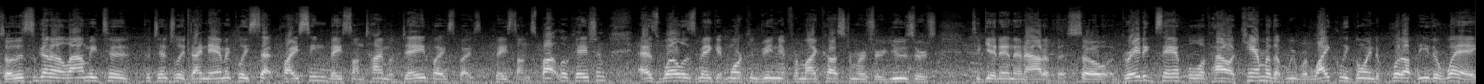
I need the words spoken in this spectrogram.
So this is going to allow me to potentially dynamically set pricing based on time of day, based, based on spot location, as well as make it more convenient for my customers or users to get in and out of this. So a great example of how a camera that we were likely going to put up either way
